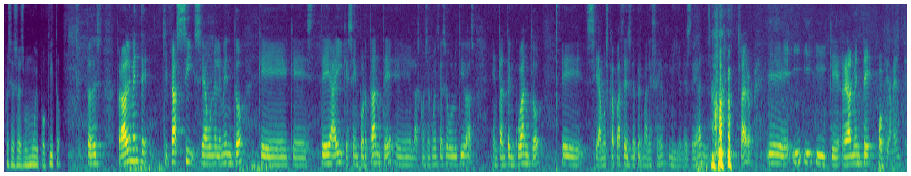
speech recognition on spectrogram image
pues eso es muy poquito. Entonces, probablemente, quizás sí sea un elemento que, esté ahí, que sea importante, eh, las consecuencias evolutivas, en tanto en cuanto eh, seamos capaces de permanecer millones de años. claro. Eh, y, que realmente, obviamente,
